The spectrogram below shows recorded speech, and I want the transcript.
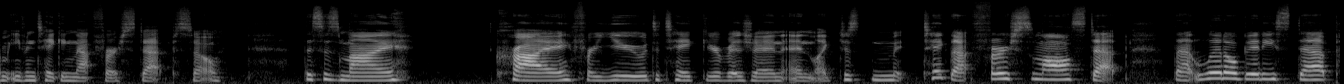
from even taking that first step. So this is my cry for you to take your vision and like just m- take that first small step, that little bitty step,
